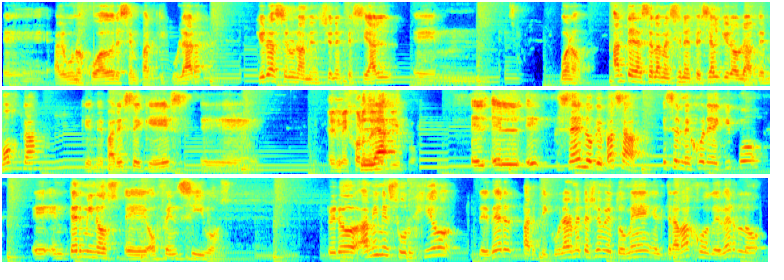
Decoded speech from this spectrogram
eh, algunos jugadores en particular, quiero hacer una mención especial. bueno, antes de hacer la mención especial, quiero hablar de Mosca, que me parece que es. Eh, el mejor del equipo. El, ¿Sabes lo que pasa? Es el mejor en equipo eh, en términos ofensivos. Pero a mí me surgió de ver particularmente, ayer me tomé el trabajo de verlo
